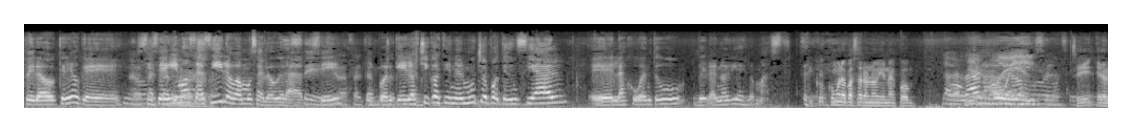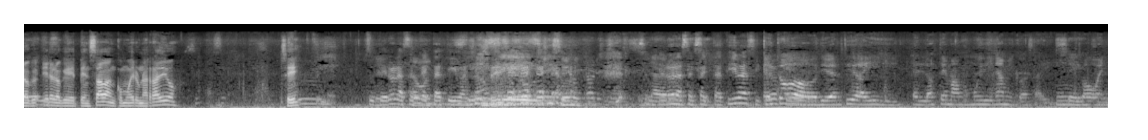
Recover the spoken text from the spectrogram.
pero creo que No, si seguimos mucho. así lo vamos a lograr, Sí, ¿sí? porque los chicos tienen mucho potencial, eh, la juventud de la Noria es lo más. ¿Y co- ¿Cómo la pasaron hoy en ACPOP? La verdad, muy buenísimo. ¿Sí? ¿Era lo, que, ¿Era lo que pensaban? ¿Cómo era una radio? ¿Sí? Superó las expectativas, ¿no? Sí. Superó las expectativas y creo Estuvo que divertido ahí, en los temas muy dinámicos ahí. Sí, bueno.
